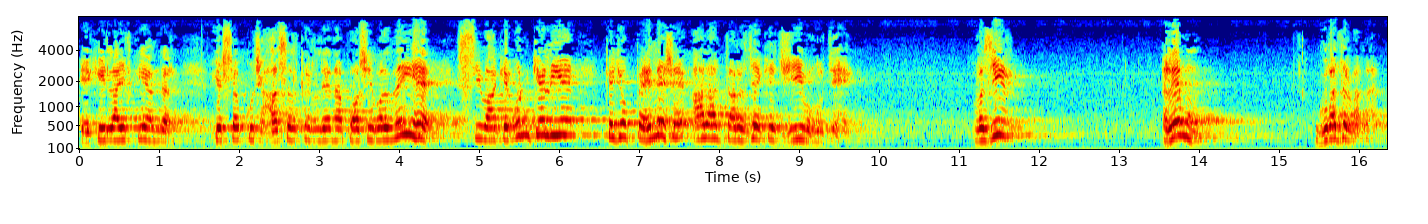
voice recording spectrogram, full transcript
ایک ہی لائف کے اندر یہ سب کچھ حاصل کر لینا پاسبل نہیں ہے، سوا کے ان کے لیے کہ جو پہلے سے اعلی درجے کے جیو ہوتے ہیں۔ وزیر ریمو گوادر والا۔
